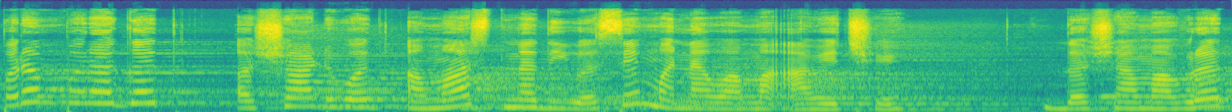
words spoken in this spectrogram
પરંપરાગત અષાઢ વદ અમાસના દિવસે મનાવવામાં આવે છે. દશામાં વ્રત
